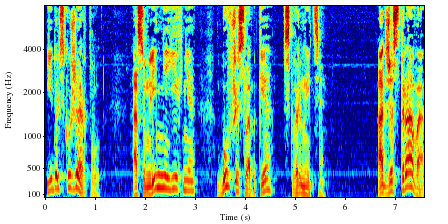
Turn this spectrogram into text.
ідольську жертву, а сумління їхнє, бувши слабке, скверниться. Адже страва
